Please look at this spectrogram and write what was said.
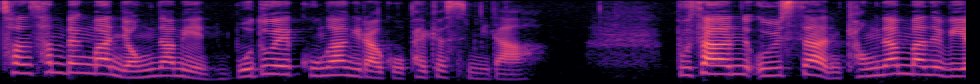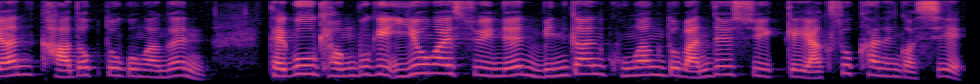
1,300만 영남인 모두의 공항이라고 밝혔습니다. 부산, 울산, 경남만을 위한 가덕도 공항은 대구, 경북이 이용할 수 있는 민간 공항도 만들 수 있게 약속하는 것이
